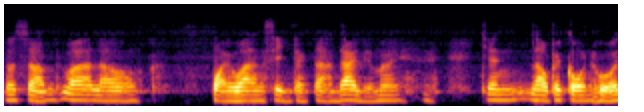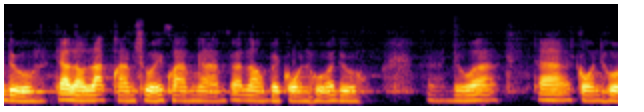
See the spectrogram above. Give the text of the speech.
ทดสอบว่าเรา ปล่อยวางสิ่งต่างๆ ได้หรือไม่ เช่นเราไปโกนหัวดู ถ้าเรารักความสวยความงามก็ลองไปโกนหัวดู ดูว่าถ้าโกนหัว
